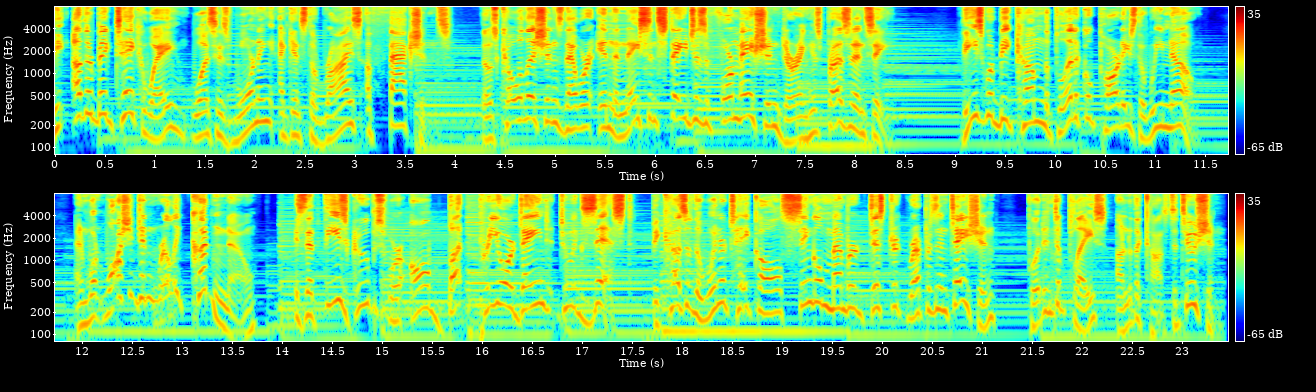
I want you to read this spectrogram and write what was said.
The other big takeaway was his warning against the rise of factions, those coalitions that were in the nascent stages of formation during his presidency. These would become the political parties that we know, and what Washington really couldn't know is that these groups were all but preordained to exist because of the winner take all single member district representation put into place under the Constitution.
